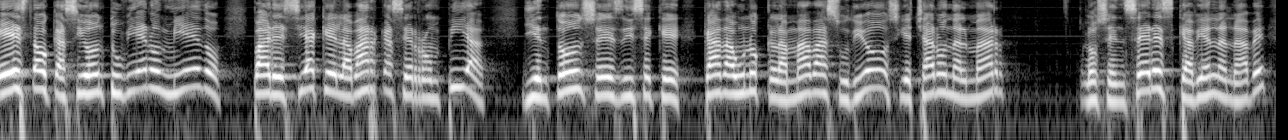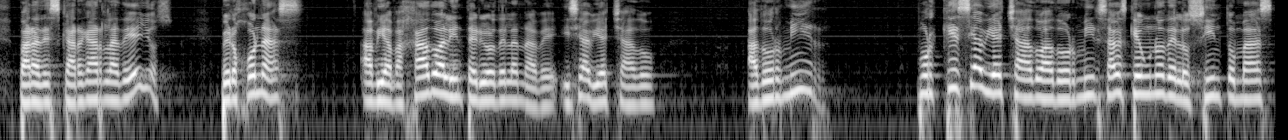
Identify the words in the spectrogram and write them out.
esta ocasión tuvieron miedo, parecía que la barca se rompía. Y entonces dice que cada uno clamaba a su Dios y echaron al mar los enseres que había en la nave para descargarla de ellos. Pero Jonás había bajado al interior de la nave y se había echado a dormir. ¿Por qué se había echado a dormir? ¿Sabes que uno de los síntomas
